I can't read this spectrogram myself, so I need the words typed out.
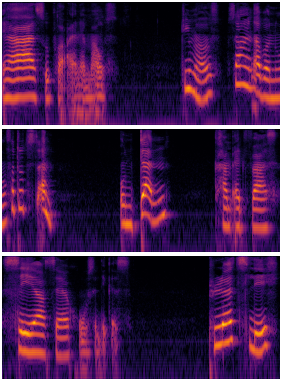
ja, super, eine Maus. Die Maus sah ihn aber nur verdutzt an. Und dann kam etwas sehr, sehr Gruseliges. Plötzlich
